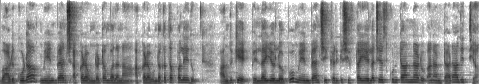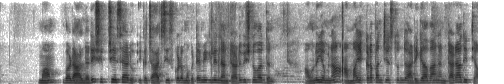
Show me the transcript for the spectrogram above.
వాడు కూడా మెయిన్ బ్రాంచ్ అక్కడ ఉండటం వలన అక్కడ ఉండక తప్పలేదు. అందుకే పెళ్ళయ్యేలోపు మెయిన్ బ్రాంచ్ ఇక్కడికి షిఫ్ట్ అయ్యేలా చేసుకుంటా అన్నాడు అని అంటాడు ఆదిత్య. మామ్ వాడు ఆల్రెడీ షిఫ్ట్ చేశాడు. ఇక ఛార్జ్ తీసుకోవడం ఒకటే మిగిలింది అంటాడు విష్ణువర్ధన్. అవును యమున అమ్మ ఎక్కడ పనిచేస్తుందో అడిగావా అని అంటాడు ఆదిత్య.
